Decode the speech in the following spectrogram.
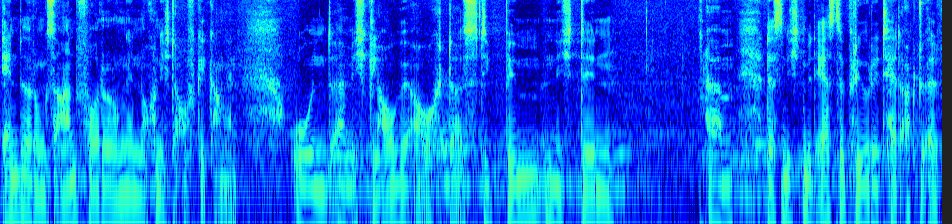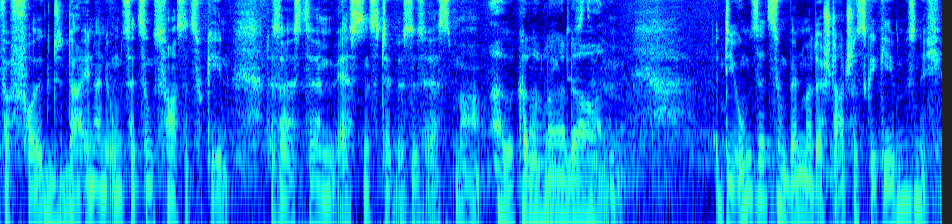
Änderungsanforderungen noch nicht aufgegangen. Und ähm, ich glaube auch, dass die BIM nicht den das nicht mit erster Priorität aktuell verfolgt, mhm. da in eine Umsetzungsphase zu gehen. Das heißt, im ersten Step ist es erstmal. Also kann auch lange dauern. Die Umsetzung, wenn mal der Startschuss gegeben ist, nicht.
